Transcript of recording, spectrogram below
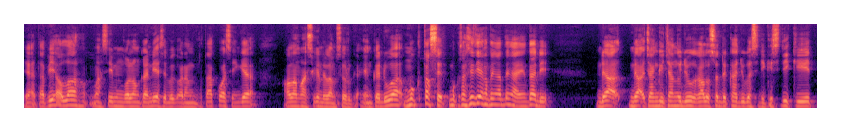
Ya, tapi Allah masih menggolongkan dia sebagai orang bertakwa sehingga Allah masukkan dalam surga. Yang kedua, muktasid. Muktasid yang tengah-tengah yang tadi. Tidak tidak canggih-canggih juga kalau sedekah juga sedikit-sedikit.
